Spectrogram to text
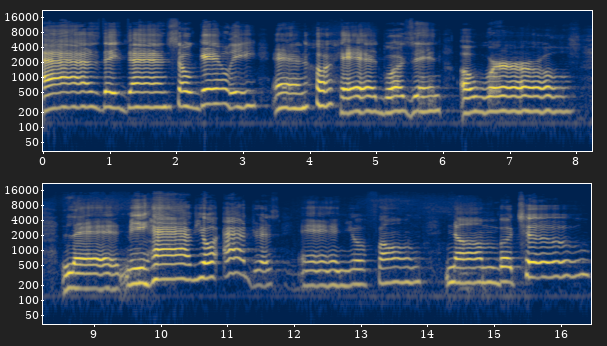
as they danced so gaily, and her head was in a whirl. Let me have your address and your phone number too.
